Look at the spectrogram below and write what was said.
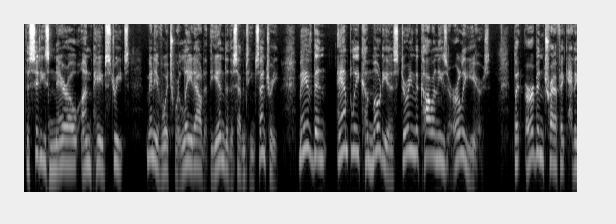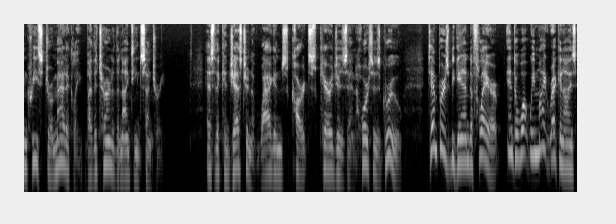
The city's narrow, unpaved streets, many of which were laid out at the end of the 17th century, may have been amply commodious during the colony's early years, but urban traffic had increased dramatically by the turn of the 19th century. As the congestion of wagons, carts, carriages, and horses grew, tempers began to flare into what we might recognize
